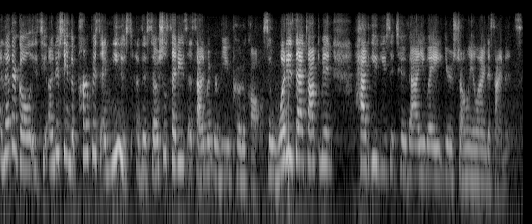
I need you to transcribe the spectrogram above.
another goal is to understand the purpose and use of the Social Studies Assignment Review Protocol. So what is that document? How do you use it to evaluate your strongly aligned assignments?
